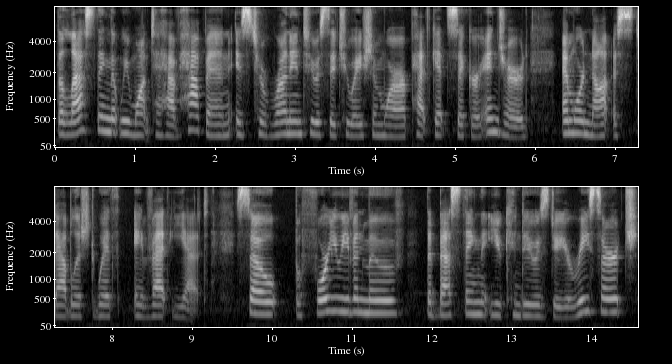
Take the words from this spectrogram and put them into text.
the last thing that we want to have happen is to run into a situation where our pet gets sick or injured and we're not established with a vet yet. So, before you even move, the best thing that you can do is do your research,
